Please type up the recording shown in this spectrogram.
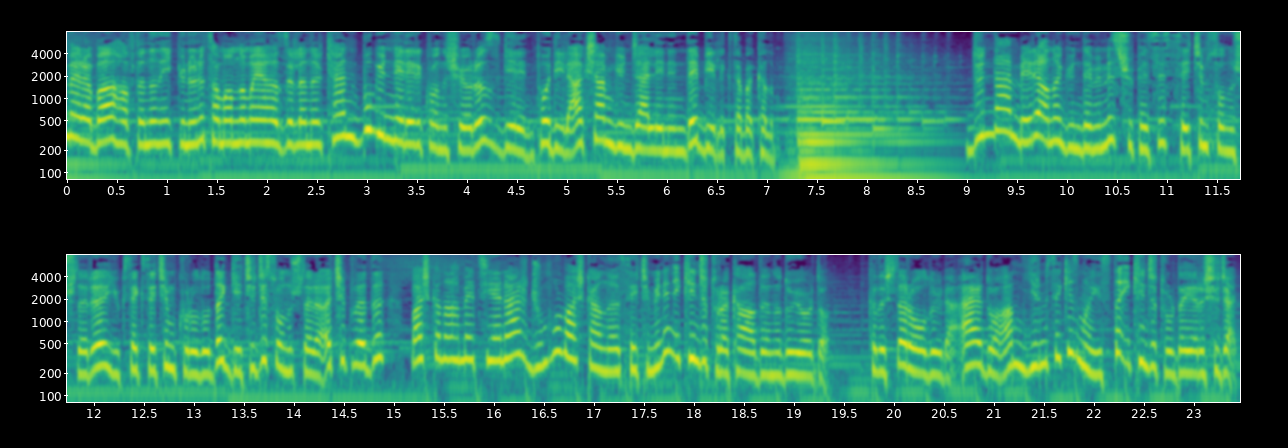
merhaba. Haftanın ilk gününü tamamlamaya hazırlanırken bugün neleri konuşuyoruz? Gelin Podi ile akşam güncelleninde birlikte bakalım. Dünden beri ana gündemimiz şüphesiz seçim sonuçları. Yüksek Seçim Kurulu da geçici sonuçları açıkladı. Başkan Ahmet Yener, Cumhurbaşkanlığı seçiminin ikinci tura kaldığını duyurdu. Kılıçdaroğlu ile Erdoğan 28 Mayıs'ta ikinci turda yarışacak.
